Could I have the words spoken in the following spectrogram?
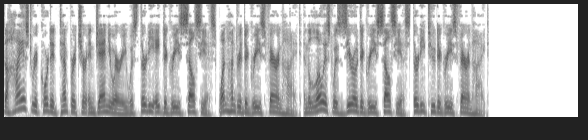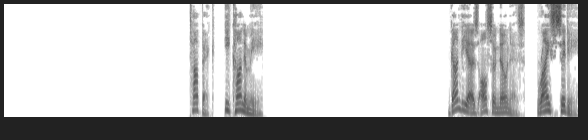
The highest recorded temperature in January was 38 degrees Celsius (100 degrees Fahrenheit) and the lowest was 0 degrees Celsius (32 degrees Fahrenheit). Economy Gondia is also known as Rice City,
